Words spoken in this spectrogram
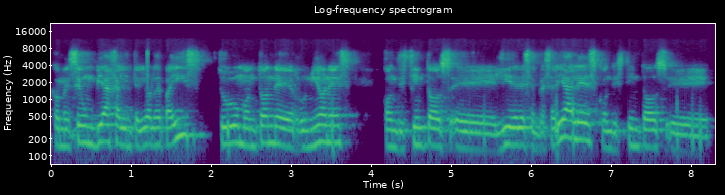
comencé un viaje al interior del país, tuve un montón de reuniones con distintos eh, líderes empresariales, con distintos eh,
